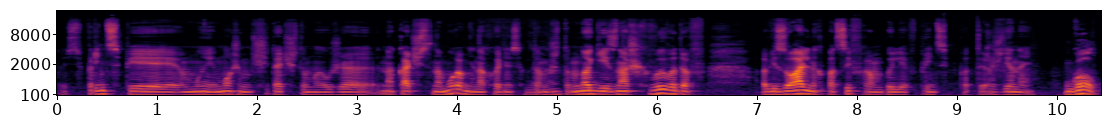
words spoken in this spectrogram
То есть, в принципе, мы можем считать, что мы уже на качественном уровне находимся, потому да. что многие из наших выводов визуальных по цифрам были, в принципе, подтверждены. Гол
